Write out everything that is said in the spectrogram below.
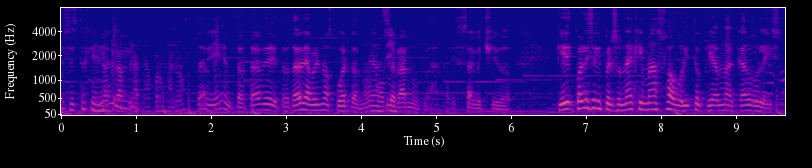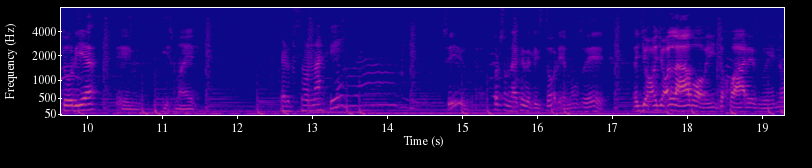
eso está en genial. otra güey. plataforma, ¿no? Está bien, tratar de, tratar de abrirnos puertas, ¿no? Ah, no sí. cerrárnosla. Eso es algo chido. ¿Qué, ¿Cuál es el personaje más favorito que ha marcado la historia en Ismael? Personaje, Sí, un personaje de la historia, no sé. Yo, yo alabo a Benito Juárez, güey, ¿no?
